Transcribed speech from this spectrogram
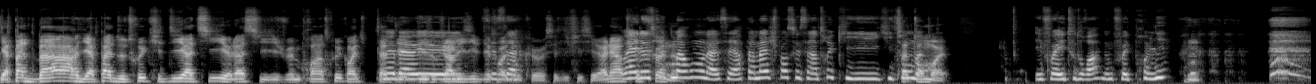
Il y a pas de barre, il y a pas de truc qui te dit ah ti là si je veux me prendre un truc en fait tu tapes des, bah des oui, objets oui, invisibles des fois ça. donc euh, c'est difficile. Allez un Ouais, truc le fun. truc marron là, ça a l'air pas mal. Je pense que c'est un truc qui, qui Ça tombe. tombe ouais. Il faut aller tout droit, donc faut être premier. Mm.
